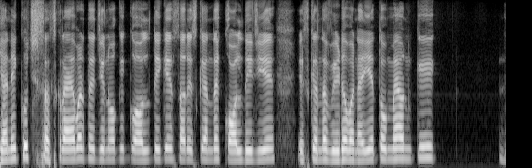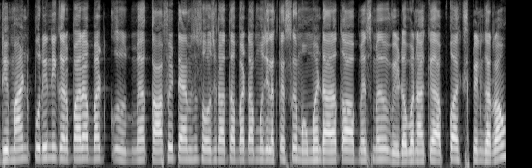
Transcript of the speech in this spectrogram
यानी कुछ सब्सक्राइबर थे जिन्हों की कॉल थी कि सर इसके अंदर कॉल दीजिए, इसके अंदर वीडियो बनाइए। तो मैं उनकी डिमांड पूरी नहीं कर पा रहा बट मैं काफ़ी टाइम से सोच रहा था बट अब मुझे लगता है इसका मूवमेंट आ रहा तो अब मैं इसमें वीडियो बना के आपको एक्सप्लेन कर रहा हूँ।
